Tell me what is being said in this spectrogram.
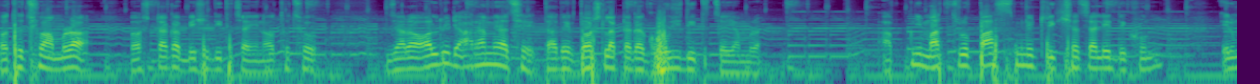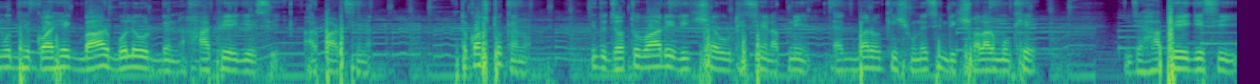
অথচ আমরা দশ টাকা বেশি দিতে চাই না, অথচ যারা অলরেডি আরামে আছে, তাদের দশ লাখ টাকা ঘুষ দিতে চাই আমরা। আপনি মাত্র পাঁচ মিনিট রিক্সা চালিয়ে দেখুন, এর মধ্যে কয়েকবার বলে উঠবেন, হাঁপিয়ে গিয়েছি, আর পারছি না। এত কষ্ট কেন? কিন্তু যতবারই রিক্সায় উঠেছেন, আপনি একবারও কি শুনেছেন রিক্সাওয়ালার মুখে? যে হাঁপিয়ে গেছি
